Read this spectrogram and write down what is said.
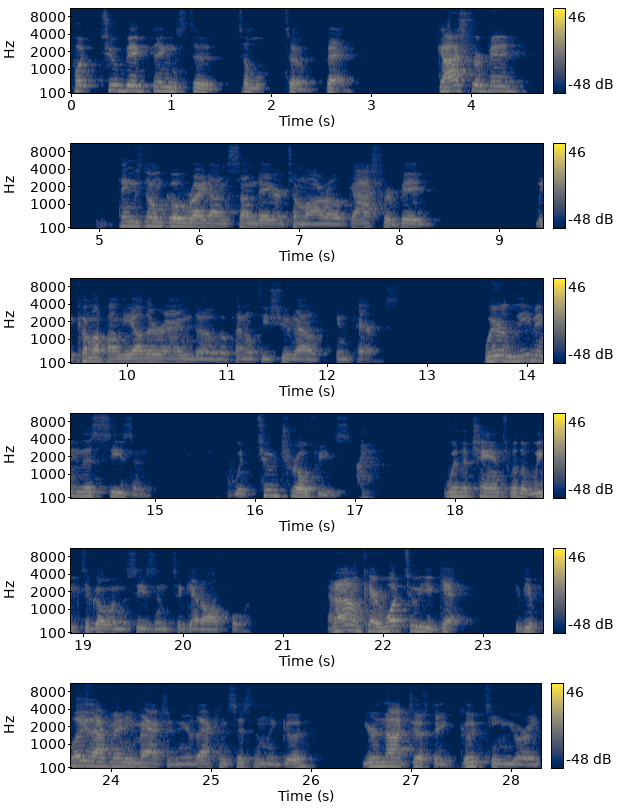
put two big things to to to bed. Gosh forbid things don't go right on Sunday or tomorrow. Gosh forbid we come up on the other end of a penalty shootout in Paris. We're leaving this season with two trophies with a chance with a week to go in the season to get all four. And I don't care what two you get. If you play that many matches and you're that consistently good, you're not just a good team, you're a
